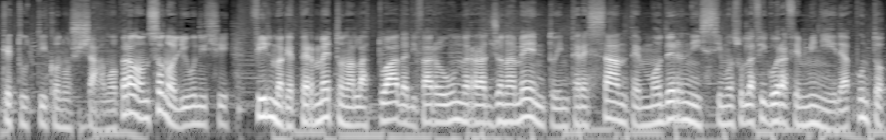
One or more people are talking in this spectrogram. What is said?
che tutti conosciamo. Però non sono gli unici film che permettono all'attuada di fare un ragionamento interessante e modernissimo sulla figura femminile, appunto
